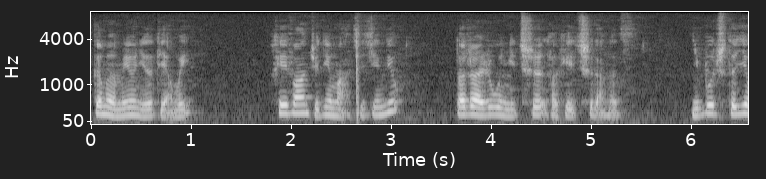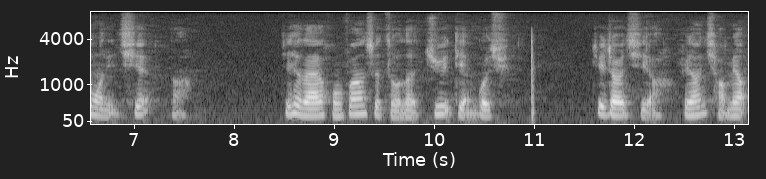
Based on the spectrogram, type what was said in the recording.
根本没有你的点位。黑方决定马七进六。到这儿，如果你吃，他可以吃两个子；你不吃，他硬往里切啊。接下来红方是走了车点过去，这招棋啊非常巧妙，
